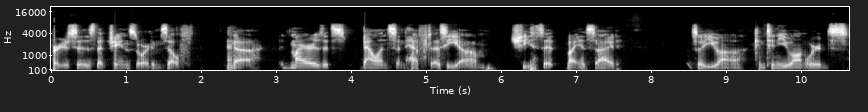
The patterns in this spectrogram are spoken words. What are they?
purchases that chain sword himself and uh admires its balance and heft as he um sheaths it by his side. So you uh continue onwards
